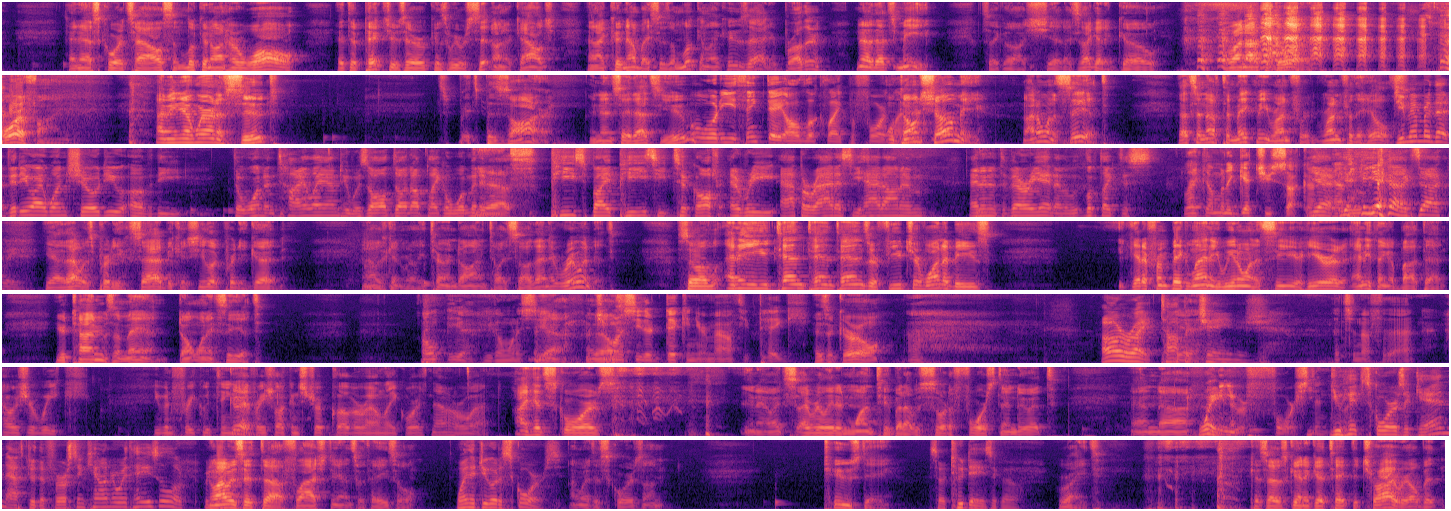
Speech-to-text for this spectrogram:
an escort's house and looking on her wall at the pictures there because we were sitting on her couch and I couldn't help. I says, "I'm looking like who's that? Your brother? No, that's me." It's like, oh shit! I said, "I gotta go." Run out the door. It's horrifying. I mean, you know, wearing a suit. It's, it's bizarre. And then say that's you. Well, what do you think they all look like before? Well, Leonard? don't show me. I don't want to see it. That's enough to make me run for run for the hills. Do you remember that video I once showed you of the the one in Thailand who was all done up like a woman? Yes. And piece by piece, he took off every apparatus he had on him, and then at the very end, it looked like this. Like I'm gonna get you, sucker. Yeah, yeah, yeah, exactly. Yeah, that was pretty sad because she looked pretty good, and I was getting really turned on until I saw that, and it ruined it. So any of you 10, 10, 10s or future wannabes, you get it from Big Lenny. We don't want to see or hear anything about that. Your time as a man. Don't want to see it. Oh yeah, you don't want to see Yeah, it. and But you else- want to see their dick in your mouth, you pig. As a girl, All right, topic Yeah. change. That's enough of that. How was your week? You've been frequenting Good. every fucking strip club around Lake Worth now, or what? I hit scores. you know, it's I really didn't want to, but I was sort of forced into it. And uh, I Wait, mean, you were forced into. you it. hit scores again after the first encounter with Hazel, or, or no, I was at uh, Flashdance with Hazel. when did you go to scores? I went to scores on Tuesday, So two days ago. right? Because I was going to go take the Tri-Rail, but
